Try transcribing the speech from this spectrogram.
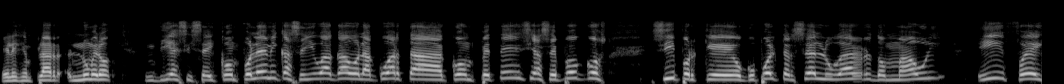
el ejemplar número 16. Con polémica se llevó a cabo la cuarta competencia hace pocos, sí, porque ocupó el tercer lugar Don Mauri y fue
